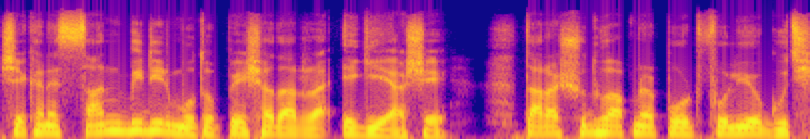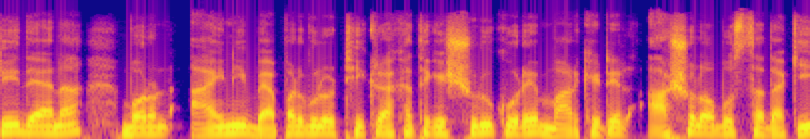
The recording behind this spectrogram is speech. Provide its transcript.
সেখানে সানবিডির মতো পেশাদাররা এগিয়ে আসে। তারা শুধু আপনার পোর্টফোলিও গুছিয়ে দেয় না, বরং আইনি ব্যাপারগুলো ঠিক রাখা থেকে শুরু করে মার্কেটের আসল অবস্থাটা কি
